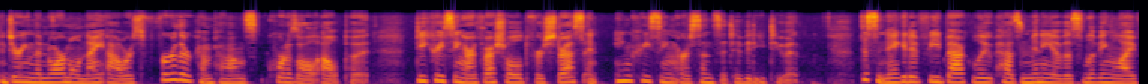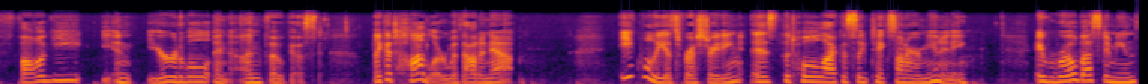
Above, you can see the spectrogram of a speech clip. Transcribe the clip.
during the normal night hours further compounds cortisol output, decreasing our threshold for stress and increasing our sensitivity to it. This negative feedback loop has many of us living life foggy and irritable and unfocused, like a toddler without a nap. Equally as frustrating is the toll lack of sleep takes on our immunity. A robust immune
